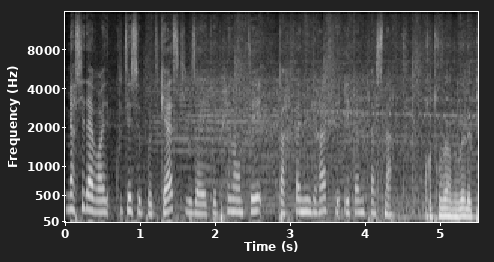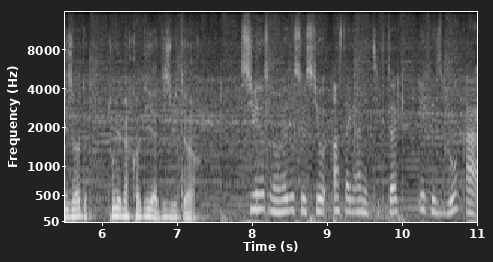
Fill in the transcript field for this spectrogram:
Merci d'avoir écouté ce podcast qui vous a été présenté par Fanny Graff et Ethan Fasnart. Retrouvez un nouvel épisode tous les mercredis à 18h. Suivez-nous sur nos réseaux sociaux Instagram et TikTok et Facebook à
